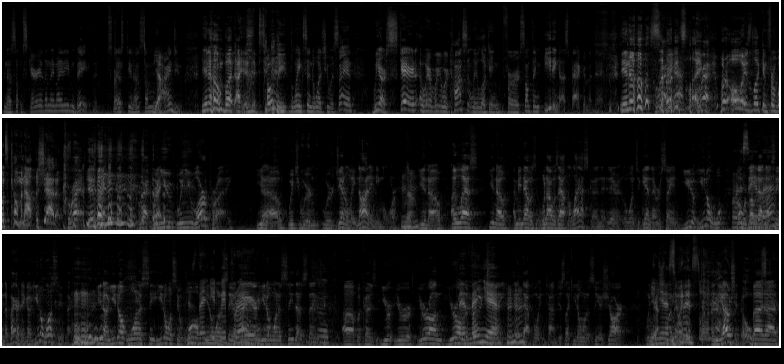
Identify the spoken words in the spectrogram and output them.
you know, something scarier than they might even be. It's just, you know, someone Yeah. behind you, you know. But I, it, it totally links into what she was saying. We are scared. We're, we we're constantly looking for something eating us back in the day, you know. so Correct. it's like Correct. we're always looking for what's coming out the shadows. Correct. You know? Right. When you when you were prey, you Yeah. know, which we're we're generally not anymore. No. You know, unless you know, I mean, that was when I was out in Alaska, and there once again they were saying you don't- you don't want. Oh, Wanna we're see bummed a out not bear? seeing a bear. They go, you don't want to see a bear. you know, you don't want to see you don't want to see a wolf. then You don't want to be see a bear. You don't want to see those things uh, because you're you're you're on you're on The the food menu. chain at that point in time. Just like you don't want to see a shark when Yeah. you're Yeah, swimming, swimming. in the ocean. Oh, but uh,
